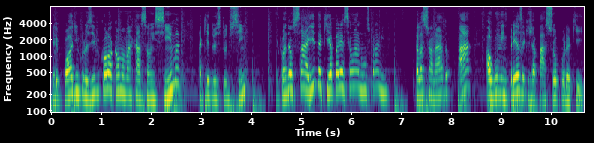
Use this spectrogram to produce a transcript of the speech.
ele pode inclusive colocar uma marcação em cima aqui do Estúdio Sim, e quando eu sair daqui aparecer um anúncio para mim relacionado a alguma empresa que já passou por aqui,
